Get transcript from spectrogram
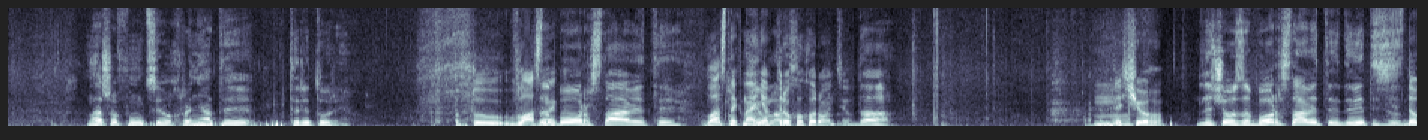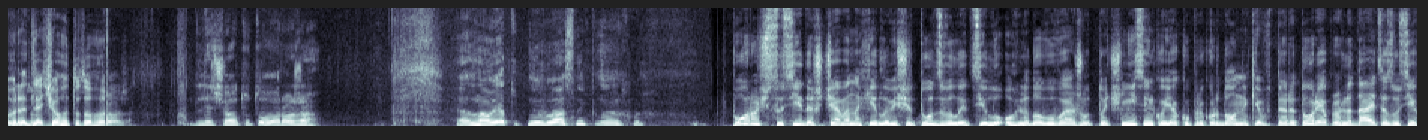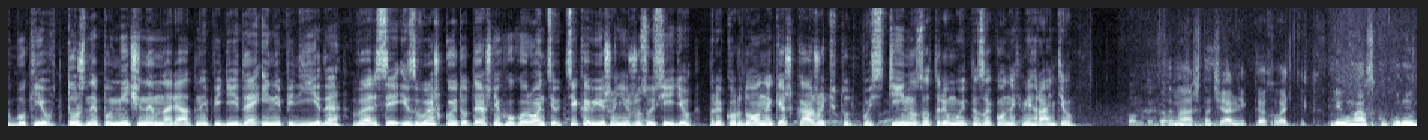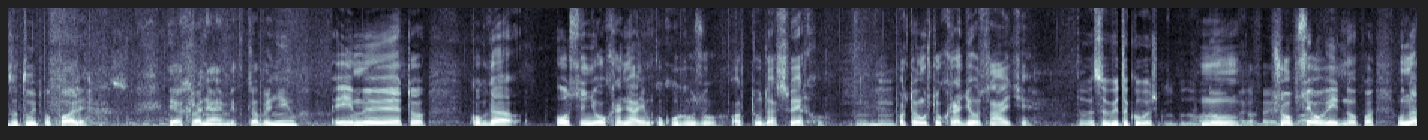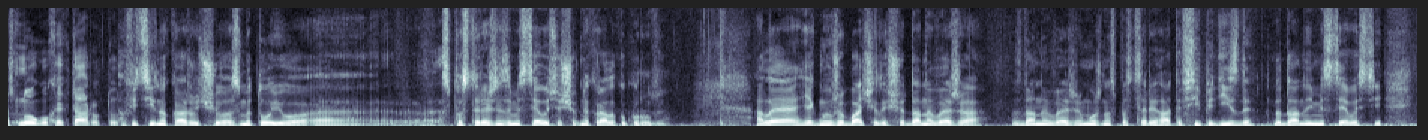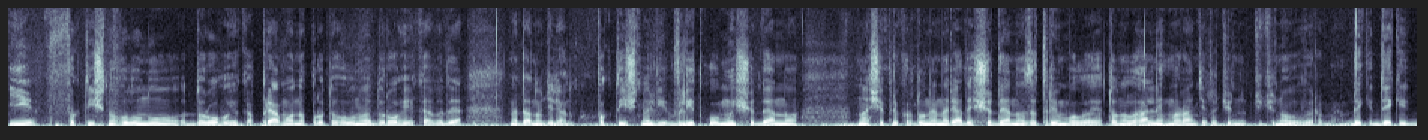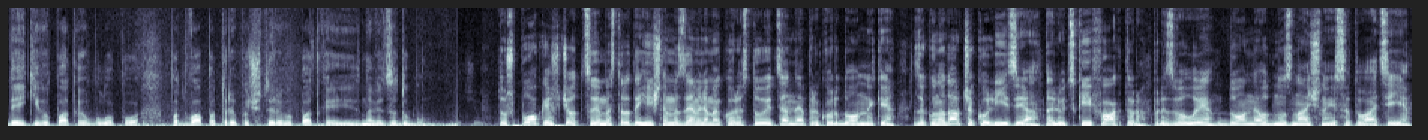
Наша функція охороняти територію. Тобто власник, Забор ставити. власник Ну, тут є найняв трьох власник. охоронців? Да. Для чого? Для чого забор ставити, дивитися. Добре, тут- для чого тут огорожа? Для чого тут огорожа? Я знав, я тут не власник, нахуй. Поруч сусіди ще винахідливіші. Тут звели цілу оглядову вежу, точнісінько, як у прикордонників. Територія проглядається з усіх боків, тож непоміченим наряд не підійде і не під'їде. Версія із вишкою тутешніх охоронців цікавіша, ніж у сусідів. Прикордонники ж кажуть, тут постійно затримують незаконних мігрантів. Это наш начальник-охватник. И у нас кукурузу тут попали. И охраняем від кабанів. І ми то, коли осенью охраняємо кукурузу оттуда, сверху. Потому что крадет, знаете. То ви собі таку вишку збудували? Ну, щоб все видно. по- У нас много гектарів тут. Офіційно кажуть, що з метою е, спостереження за місцевістю, щоб не крали кукурудзу. Але як ми вже бачили, що дана вежа. З даної вежі можна спостерігати всі під'їзди до даної місцевості і фактично головну дорогу, яка прямо напроти головної дороги, яка веде на дану ділянку. Фактично лі- влітку ми щоденно Наші прикордонні наряди щоденно затримували то нелегальних мігрантів, то тютю- тютюнові вироби. В деякі, деяких випадках було по, по два, по три, по чотири випадки і навіть за добу. Тож поки що цими стратегічними землями користуються неприкордонники. Законодавча колізія та людський фактор призвели до неоднозначної ситуації.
